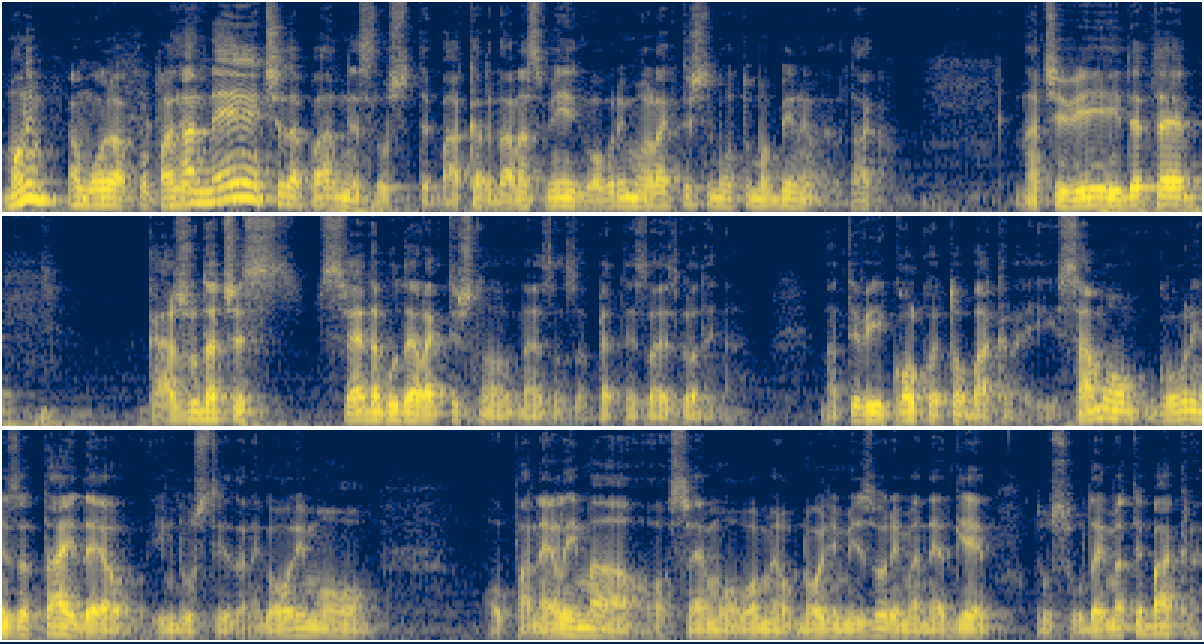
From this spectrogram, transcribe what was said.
molim? A mora ako padne. Pa neće da padne, slušajte, bakar, danas mi govorimo o električnim automobilima, je li tako? Znači, vi idete, kažu da će sve da bude električno, ne znam, za 15-20 godina. Znate vi koliko je to bakra? I samo govorim za taj deo industrije, da ne govorimo o, o panelima, o svemu ovome, obnovljivim izvorima energije, tu svuda imate bakra.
